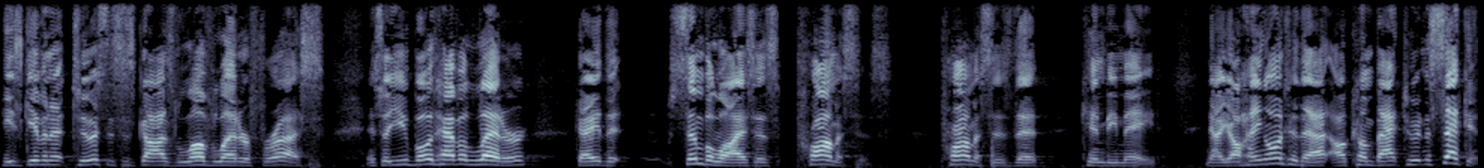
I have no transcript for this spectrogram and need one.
He's given it to us. This is God's love letter for us. And so you both have a letter, okay, that symbolizes promises, promises that can be made. Now, y'all hang on to that. I'll come back to it in a second.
